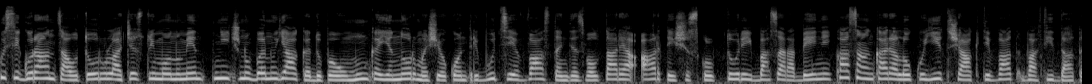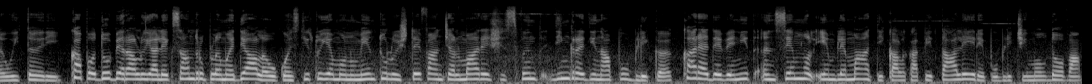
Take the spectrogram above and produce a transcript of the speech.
Cu siguranță, autorul acestui monument nici nu bănuia că după o muncă enormă și o contribuție vastă în dezvoltarea artei și sculpturii basarabeni, casa în care a locuit și a activat va fi dată uitării. Capodopera lui Alexandru Plămădeală o constituie monumentul lui Ștefan cel Mare și Sfânt din grădina publică, care a devenit însemnul emblematic al capitalei Republicii Moldova.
